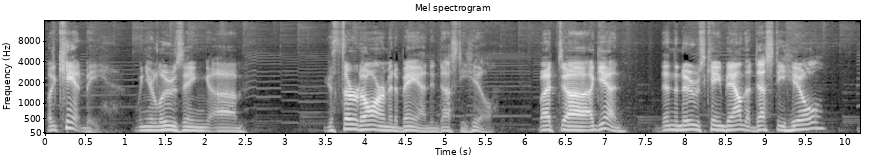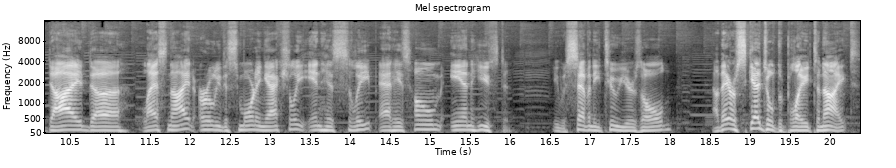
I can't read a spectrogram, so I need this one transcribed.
Well, it can't be when you're losing um, your third arm in a band in Dusty Hill. But uh, again, then the news came down that Dusty Hill died uh, last night, early this morning, actually, in his sleep at his home in Houston. He was 72 years old. Now, they are scheduled to play tonight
